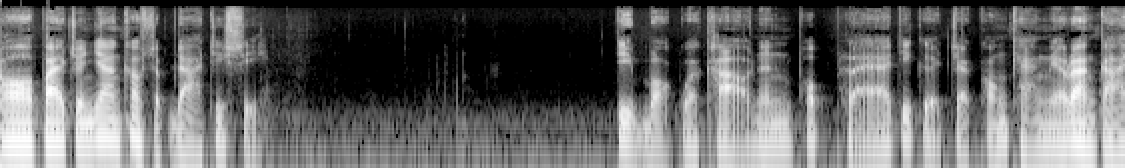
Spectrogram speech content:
ต่อไปจนย่างเข้าสัปดาห์ที่ 4ที่บอกว่าข่าวนั้นพบแผลที่เกิดจากของแข็งในร่างกาย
